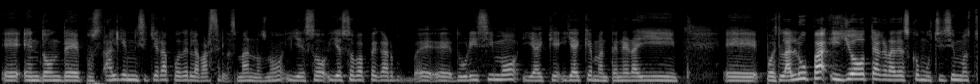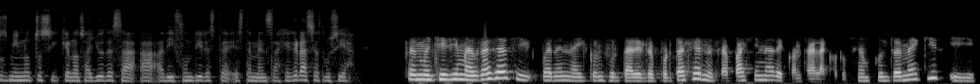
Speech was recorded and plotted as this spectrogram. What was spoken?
eh, en donde pues alguien ni siquiera puede lavarse las manos, ¿no? Y eso y eso va a pegar eh, eh, durísimo y hay que y hay que mantener ahí pues la lupa y yo te agradezco muchísimo estos minutos y que nos ayudes a difundir este este mensaje. Gracias, Lucía. Pues muchísimas gracias y pueden ahí consultar el reportaje en nuestra página de contralacorrupción.mx y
